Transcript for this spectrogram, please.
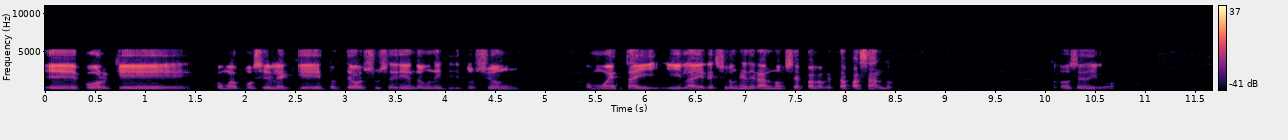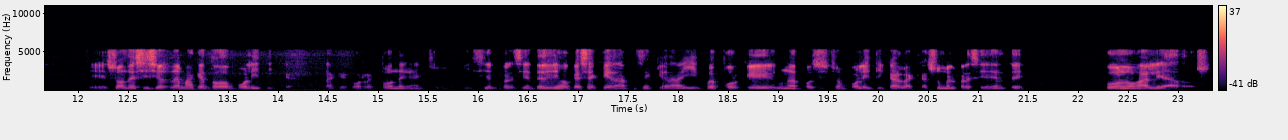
Eh, porque ¿cómo es posible que esto esté sucediendo en una institución como esta y, y, la dirección general no sepa lo que está pasando? Entonces digo, eh, son decisiones más que todo políticas las que corresponden aquí si el presidente dijo que se queda, pues se queda ahí, pues porque es una posición política la que asume el presidente con los aliados.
